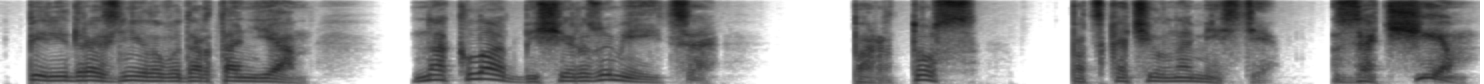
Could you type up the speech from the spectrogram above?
— передразнил его Д'Артаньян. «На кладбище, разумеется». Портос подскочил на месте. «Зачем?»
